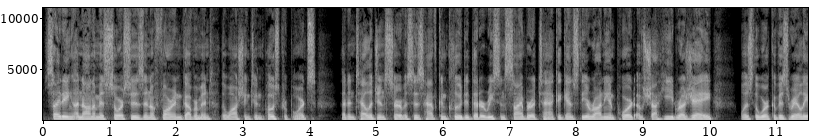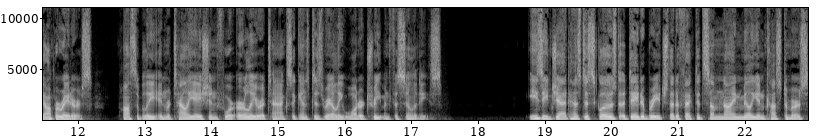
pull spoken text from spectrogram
Citing anonymous sources in a foreign government, the Washington Post reports that intelligence services have concluded that a recent cyber attack against the Iranian port of Shahid Rajaee was the work of Israeli operators, possibly in retaliation for earlier attacks against Israeli water treatment facilities. EasyJet has disclosed a data breach that affected some 9 million customers.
